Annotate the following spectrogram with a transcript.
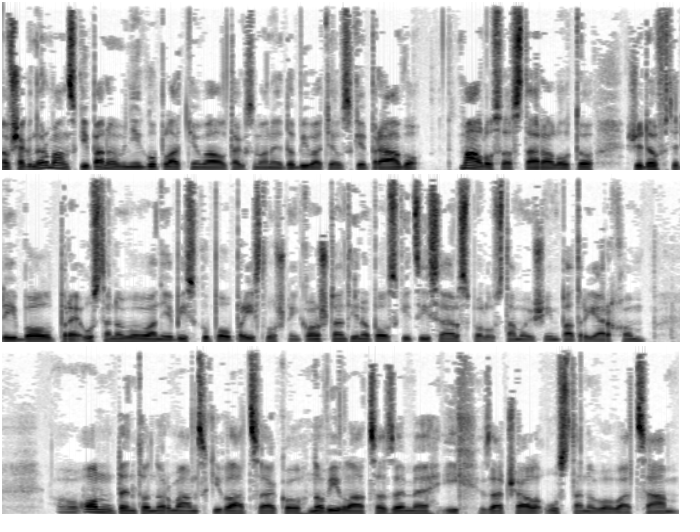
Avšak normánsky panovník uplatňoval tzv. dobyvateľské právo. Málo sa staral o to, že dovtedy bol pre ustanovovanie biskupov príslušný konštantinopolský cisár spolu s tamojším patriarchom, on, tento normánsky vládca, ako nový vládca zeme, ich začal ustanovovať sám.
